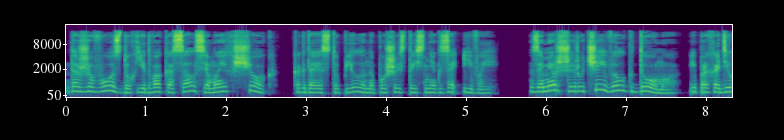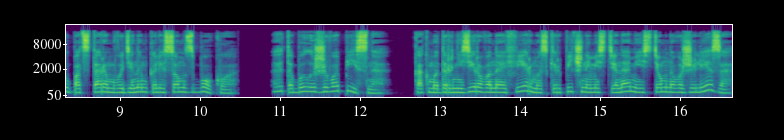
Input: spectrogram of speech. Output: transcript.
Даже воздух едва касался моих щек, когда я ступила на пушистый снег за ивой. Замерзший ручей вел к дому и проходил под старым водяным колесом сбоку. Это было живописно, как модернизированная ферма с кирпичными стенами из темного железа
